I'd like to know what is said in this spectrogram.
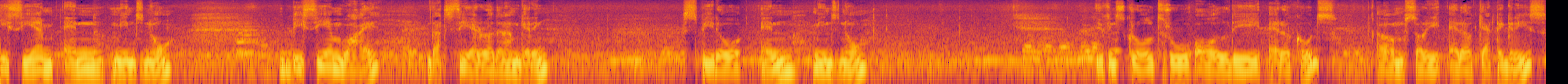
ECM N means no. BCM Y that's the error that I'm getting. Speedo N means no you can scroll through all the error codes. Um, sorry error categories.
